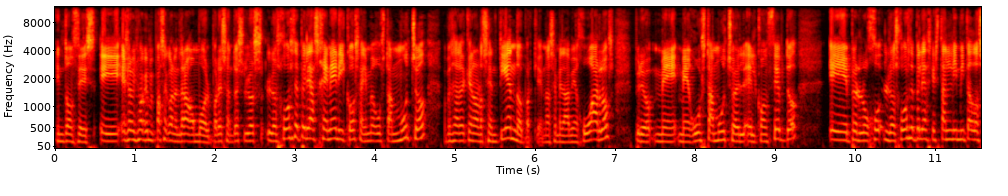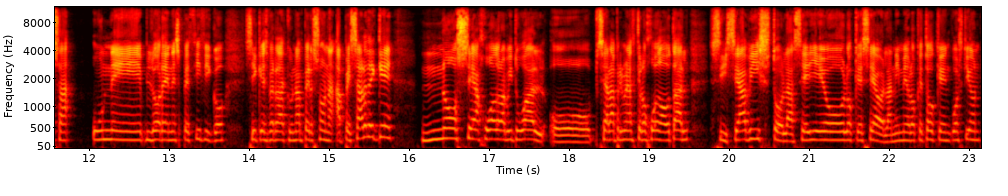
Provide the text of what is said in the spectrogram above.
Entonces, eh, es lo mismo que me pasa con el Dragon Ball. Por eso, entonces, los, los juegos de peleas genéricos a mí me gustan mucho, a pesar de que no los entiendo porque no se me da bien jugarlos, pero me, me gusta mucho el, concepto. Eh, pero los juegos de peleas que están limitados a un eh, lore en específico, sí que es verdad que una persona, a pesar de que no sea jugador habitual o sea la primera vez que lo juega o tal, si se ha visto la serie o lo que sea, o el anime o lo que toque en cuestión,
